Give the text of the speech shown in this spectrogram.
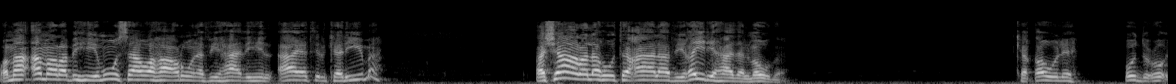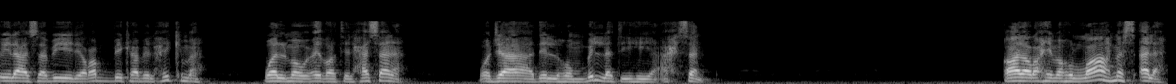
وما أمر به موسى وهارون في هذه الآية الكريمة أشار له تعالى في غير هذا الموضع. كقوله ادع إلى سبيل ربك بالحكمة والموعظة الحسنة وجادلهم بالتي هي أحسن. قال رحمه الله مسألة.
